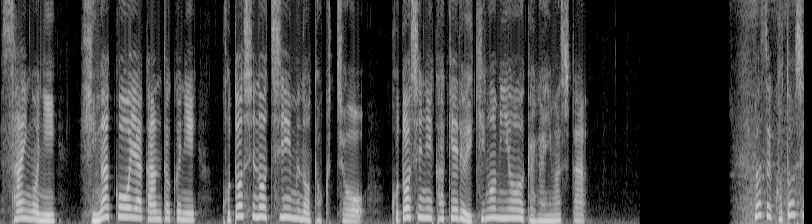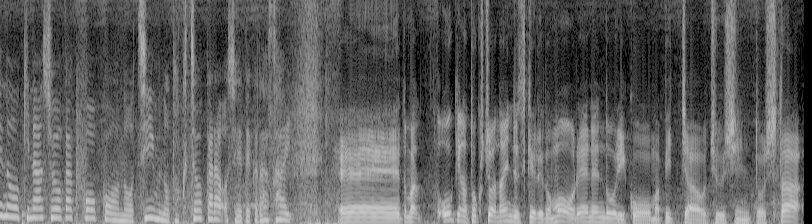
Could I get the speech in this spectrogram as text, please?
最後に比嘉光也監督に今年のチームの特徴今年にかける意気込みを伺いましたまず今年の沖縄尚学高校のチームの特徴から教えてください、えーとまあ、大きな特徴はないんですけれども例年通りこりまあ、ピッチャーを中心とした、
